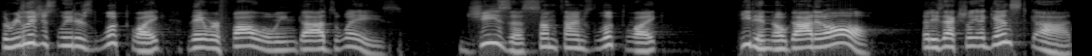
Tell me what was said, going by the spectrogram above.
The religious leaders looked like they were following God's ways. Jesus sometimes looked like he didn't know God at all, that he's actually against God.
